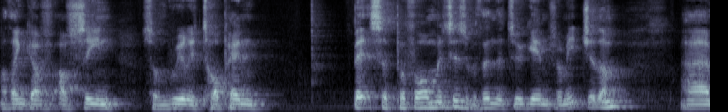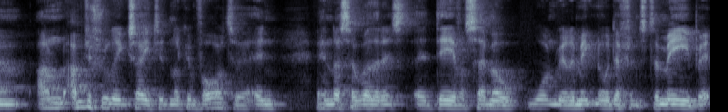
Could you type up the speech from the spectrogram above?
I think I've I've seen some really top end bits of performances within the two games from each of them. Um, I'm I'm just really excited and looking forward to it. And and listen, whether it's uh, Dave or Simo won't really make no difference to me, but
